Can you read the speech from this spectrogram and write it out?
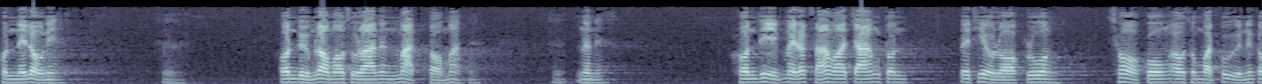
คนในโลกนี้ คนดื่มเหล้าเมาสุรานั้นมากต่อมากนะนั่นเองคนที่ไม่รักษาวาจาของตนไปเที่ยวหลอกลวง ช่อโกงเอาสมบัติผู้อื่นนี่ก็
